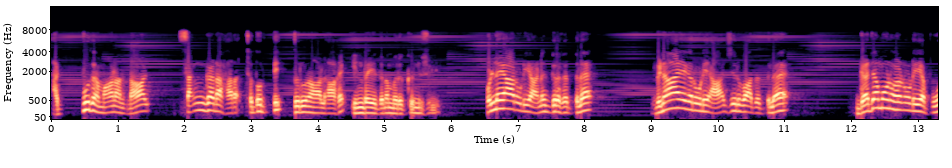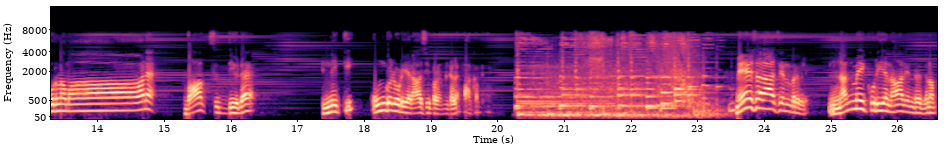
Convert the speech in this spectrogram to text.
அற்புதமான நாள் சங்கடஹர சதுர்த்தி திருநாளாக இன்றைய தினம் இருக்குன்னு சொல்லி. பிள்ளையாருடைய அனுகிரகத்துல விநாயகருடைய ஆசீர்வாதத்துல கஜமுனுகனுடைய பூர்ணமான வாக் சித்தியில இன்னைக்கு உங்களுடைய ராசி பலன்களை பார்க்க போறோம். மேஷராசி என்பர்களே நன்மைக்குரிய நாள் என்ற தினம்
